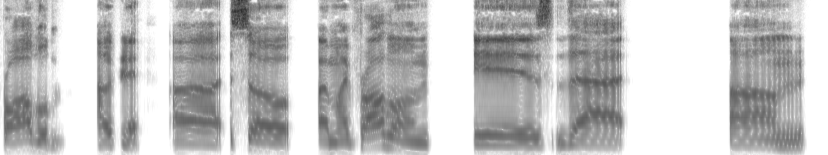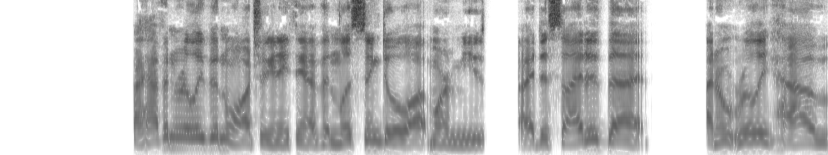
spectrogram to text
problem. Okay. Uh, so uh, my problem is that um, I haven't really been watching anything. I've been listening to a lot more music. I decided that I don't really have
